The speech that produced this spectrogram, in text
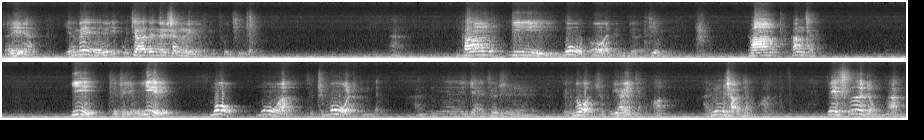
所以、啊，也没有也不晓得那圣人出奇的。啊，刚毅木讷仁者静，刚刚强，毅就是有毅力，木木啊就是木然的，很也就是。这个诺是不愿意讲话，很少讲话。这四种啊，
